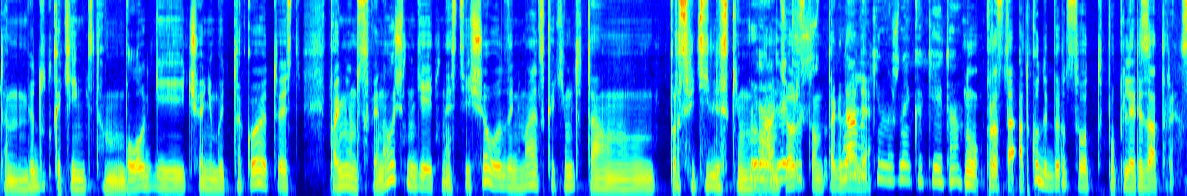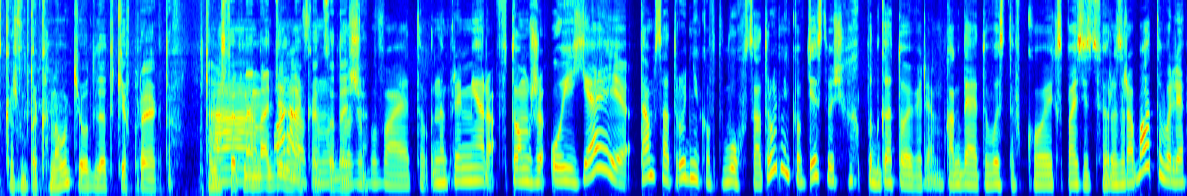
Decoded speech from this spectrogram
там, ведут какие-нибудь там блоги и что-нибудь такое? То есть помимо своей научной деятельности еще вот занимаются каким-то там просветительским да, волонтерством и так далее нужны какие-то? Ну, просто откуда берутся вот популяризаторы, скажем так, науки вот для таких проектов? Потому что это, наверное, отдельная какая-то задача. тоже бывает. Например, в том же ОИЯе там сотрудников, двух сотрудников действующих их подготовили. Когда эту выставку, экспозицию разрабатывали,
